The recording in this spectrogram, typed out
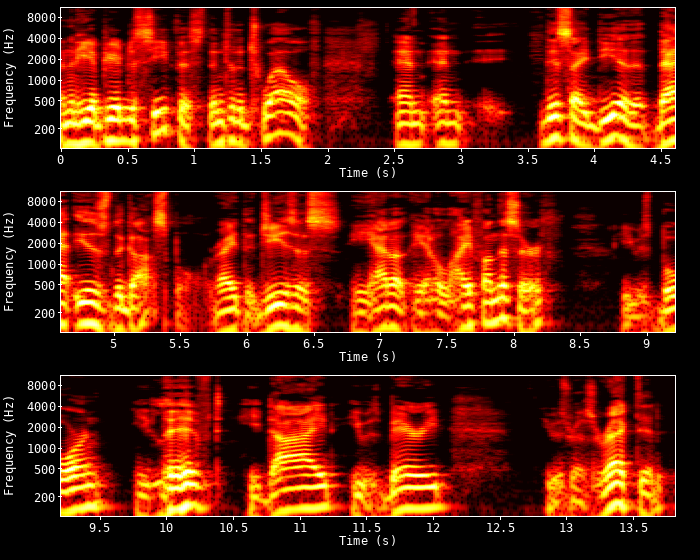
and then he appeared to Cephas, then to the twelve. And, and this idea that that is the gospel, right? That Jesus, he had a, he had a life on this earth. He was born, he lived, he died, he was buried, he was resurrected,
